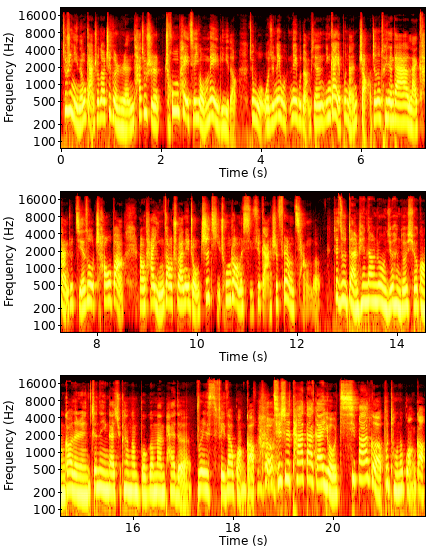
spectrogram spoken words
就是你能感受到这个人他就是充沛且有魅力的。就我我觉得那部那部短片应该也不难找，真的推荐大家来看，就节奏超棒，然后他营造出来那种肢体冲撞的喜剧感是非常强的。这组短片当中，我觉得很多学广告的人真的应该去看看伯格曼拍的 Breeze 肥皂广告。其实它大概有七八个不同的广告，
